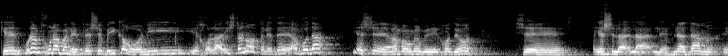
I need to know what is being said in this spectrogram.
כן, כולם תכונה בנפש שבעיקרון היא יכולה להשתנות על ידי עבודה. יש, אה, הרמב"ם אומר בהלכות דעות, שיש לבני אדם, אה,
